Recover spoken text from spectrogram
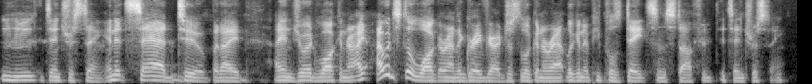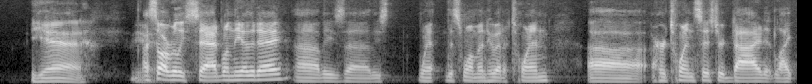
hmm It's interesting and it's sad too. But I I enjoyed walking around. I, I would still walk around a graveyard just looking around, looking at people's dates and stuff. It, it's interesting. Yeah. Yeah. I saw a really sad one the other day. Uh, these uh, these went this woman who had a twin. Uh, her twin sister died at like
